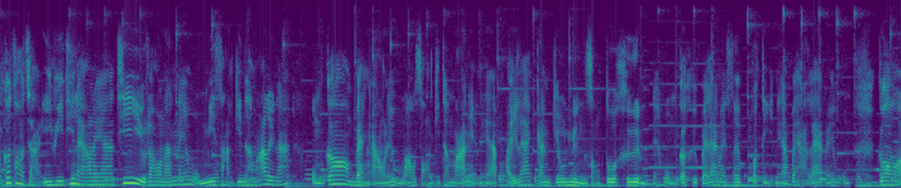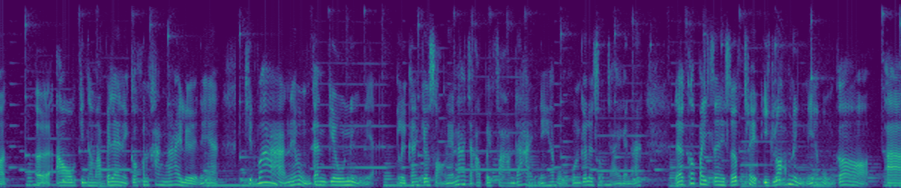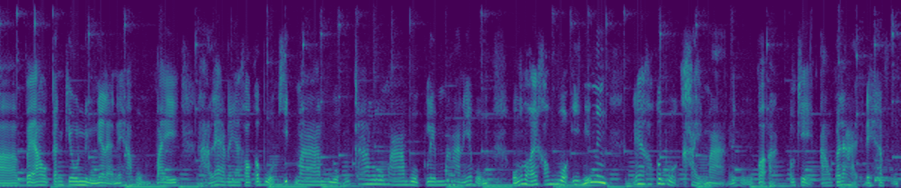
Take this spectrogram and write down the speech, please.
แล้วก็ต่อจาก EP ที่แล้วนะฮะที่เรานั้นนะครับผมมี 3 กินธรรมะเลยนะ ผมก็แบ่งเอาเนี่ยผมเอา 2 กินธรรมะเนี่ยนะฮะไปแลกกันเกลหนึ่งสองตัวคืนนะครับผมก็คือไปแลกในเซิร์ฟปกตินะครับไปหาแลกนะครับผมก็เออเอากินธรรมะไปแลกเนี่ยก็ค่อนข้างง่ายเลยนะฮะคิดว่าเนี่ยผมกันเกลหนึ่งเนี่ยหรือกันเกลสองเนี่ยน่าจะเอาไปฟาร์มได้นะครับผมคุณก็เลยสนใจกันนะ แล้วก็ไปในเซิร์ฟเทรดอีกรอบหนึ่งเนี่ยผมก็อ่าไปเอากันเกลหนึ่งเนี่ยแหละนะครับผมไปหาแลกนะฮะเขาก็บวกคิดมาบวกลูกค้าโลมาบวกเลมมาเนี่ยผม ผมก็บอกให้เขาบวกอีกนิดนึงเนี่ยเขาก็บวกไข่มาเนี่ยผมก็อะโอเค เอาก็ได้นะครับผม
